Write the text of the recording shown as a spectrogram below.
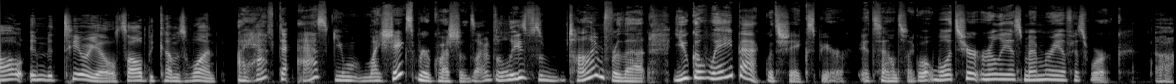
all immaterial. It all becomes one. I have to ask you my Shakespeare questions. I have to leave some time for that. You go way back with Shakespeare, it sounds like. What's your earliest memory of his work? Uh,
